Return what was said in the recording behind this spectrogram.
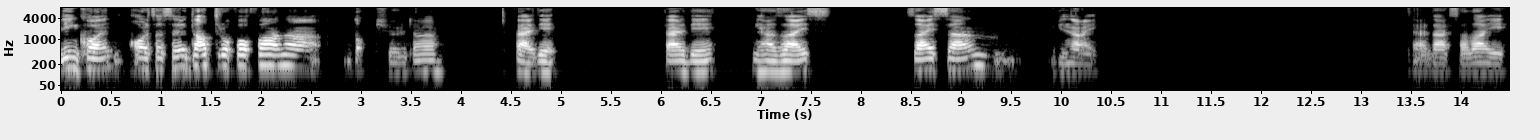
Lincoln. Ortası. Datro Fofana. Şurada. Ferdi. Ferdi. Mihazais. Zaysan. Günay. Serdar Salahi.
